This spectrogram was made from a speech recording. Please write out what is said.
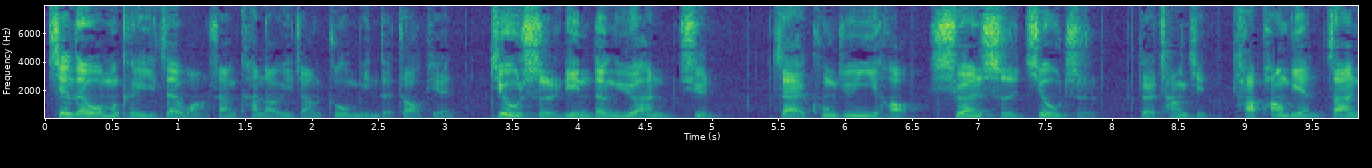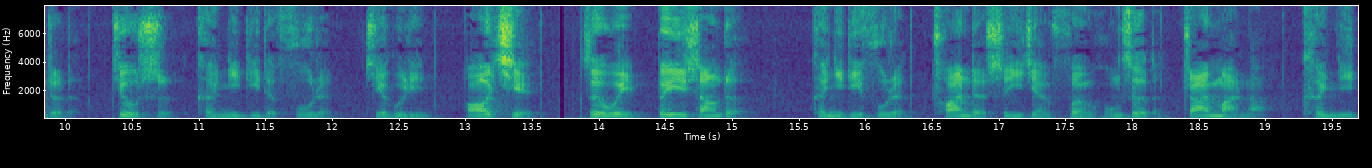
现在我们可以在网上看到一张著名的照片，就是林登·约翰逊在空军一号宣誓就职。的场景，他旁边站着的就是肯尼迪的夫人杰奎琳，而且这位悲伤的肯尼迪夫人穿的是一件粉红色的、沾满了肯尼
